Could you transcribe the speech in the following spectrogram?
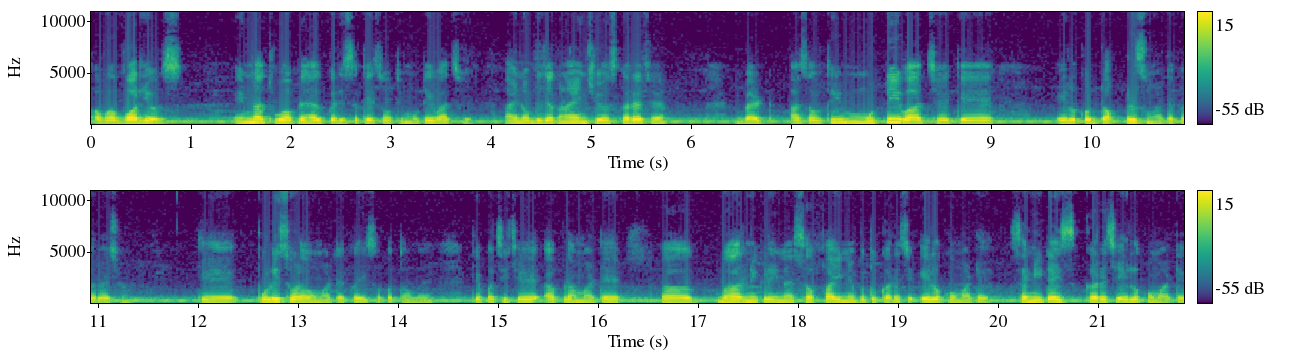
our warriors એમના થ્રુ આપણે હેલ્પ કરી શકીએ સૌથી મોટી વાત છે. આઈનો બીજા ઘણા એનજીઓસ કરે છે બટ આ સૌથી મોટી વાત છે કે એ લોકો ડૉક્ટર્સ માટે કરે છે. કે પોલીસવાળાઓ માટે કહી શકો તમે કે પછી જે આપણા માટે બહાર નીકળીને સફાઈને બધું કરે છે એ લોકો માટે, સેનિટાઈઝ કરે છે એ લોકો માટે,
